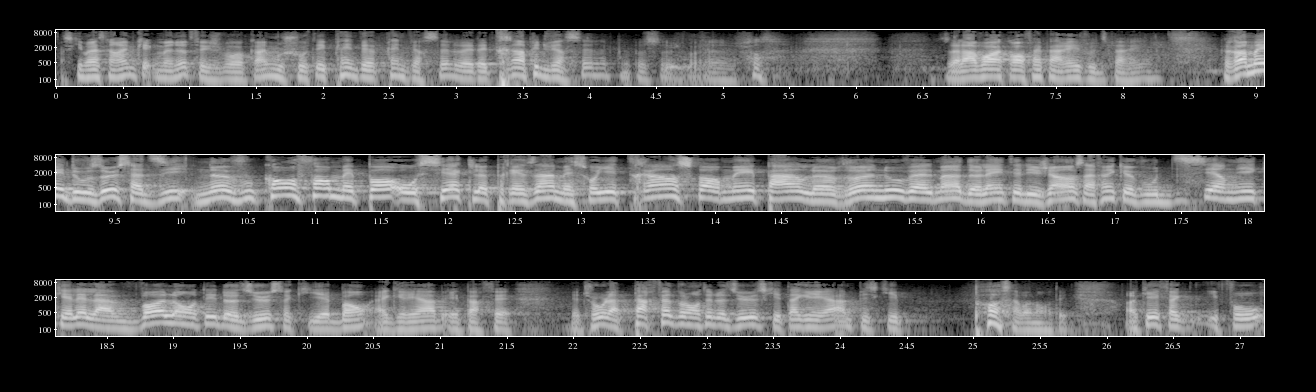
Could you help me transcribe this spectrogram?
Parce qu'il me reste quand même quelques minutes, fait que je vais quand même vous shooter plein de, plein de versets. Vous allez être rempli de versets. Euh, vous allez avoir encore fait pareil, je vous dis pareil. Romains 12, ça dit, ne vous conformez pas au siècle présent, mais soyez transformés par le renouvellement de l'intelligence afin que vous discerniez quelle est la volonté de Dieu, ce qui est bon, agréable et parfait. Il y a toujours la parfaite volonté de Dieu, ce qui est agréable, puis ce qui est pas sa volonté. OK? Fait faut,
